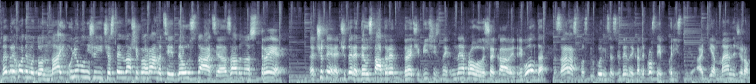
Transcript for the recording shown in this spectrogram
Ми переходимо до найулюбленішої частини нашої програми. Це дегустація. Ззаду нас три. Е, Чотири чотири дегустатори. До речі, більшість з них не пробували лише каву від Ріволта. Зараз поспілкуємося з людиною, яка не просто є барістою, а є менеджером.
